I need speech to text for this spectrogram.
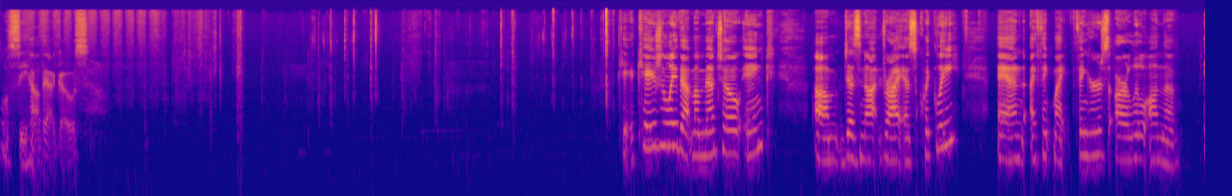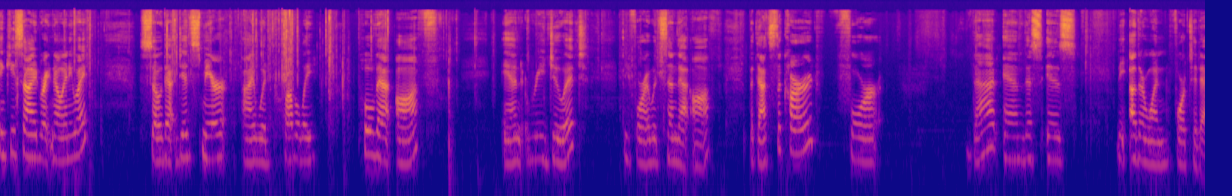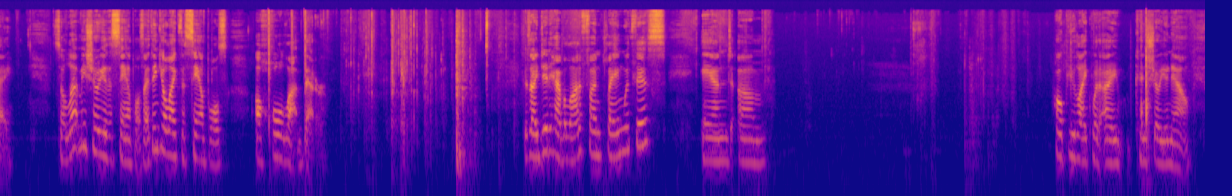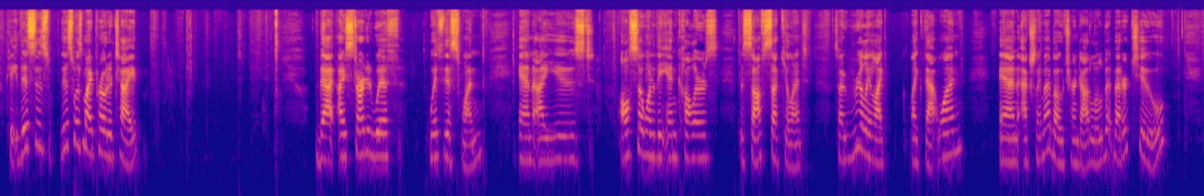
we'll see how that goes. Okay, occasionally that Memento ink um, does not dry as quickly. And I think my fingers are a little on the inky side right now anyway. So that did smear. I would probably pull that off and redo it before I would send that off. But that's the card for that. And this is the other one for today. So let me show you the samples. I think you'll like the samples a whole lot better because I did have a lot of fun playing with this and um, hope you like what I can show you now. Okay, this is this was my prototype that I started with with this one and I used also one of the In Colors, the soft succulent. So I really like like that one. And actually my bow turned out a little bit better too.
